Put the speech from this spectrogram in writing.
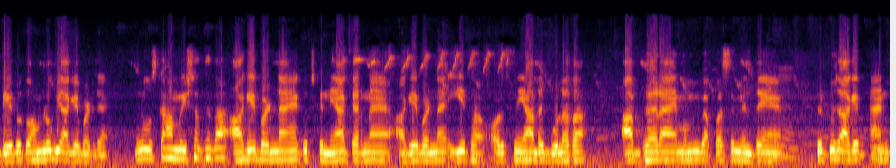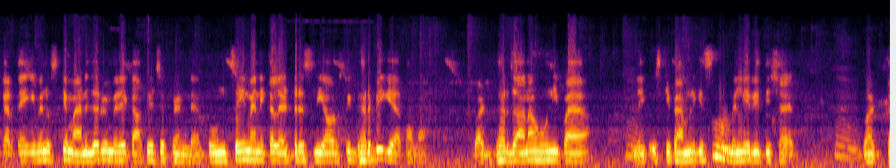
दे दो तो हम लोग भी आगे बढ़ जाए। मतलब उसका हमेशा से था आगे बढ़ना है कुछ नया करना है आगे बढ़ना है ये था और उसने यहाँ तक बोला था आप घर आए मम्मी पापा से मिलते हैं फिर कुछ आगे प्लान करते हैं इवन उसके मैनेजर भी मेरे काफ़ी अच्छे फ्रेंड हैं तो उनसे ही मैंने कल एड्रेस लिया और उसके घर भी गया था मैं बट घर जाना हो नहीं पाया लेकिन उसकी फैमिली किसी को मिल नहीं रही थी शायद बट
